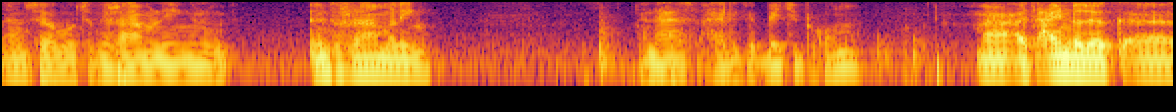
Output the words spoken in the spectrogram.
en zo wordt de verzameling een, een verzameling. En daar is het eigenlijk een beetje begonnen. Maar uiteindelijk eh,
